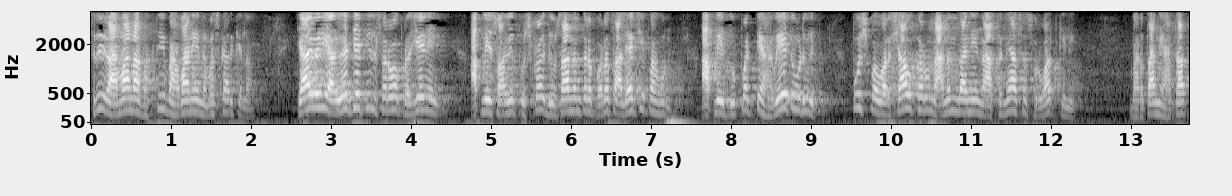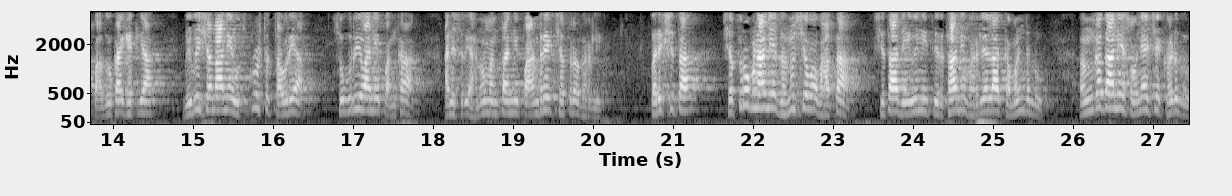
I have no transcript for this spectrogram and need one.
श्रीरामांना भक्तिभावाने नमस्कार केला. त्यावेळी अयोध्येतील सर्व प्रजेने आपले स्वामी पुष्कळ दिवसानंतर परत आल्याचे पाहून आपले दुपट्टे हवेत उडवीत पुष्प वर्षाव करून आनंदाने नाचण्यास सुरुवात केली. भरताने हातात पादुका घेतल्या विभीषणाने उत्कृष्ट चौऱ्या सुग्रीवाने पंखा आणि श्री हनुमंतांनी पांढरे छत्र धरले. परीक्षिता शत्रुघ्नाने धनुष्य व भाता सीतादेवीनी तीर्थाने भरलेला कमंडलू अंगदाने सोन्याचे खडग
